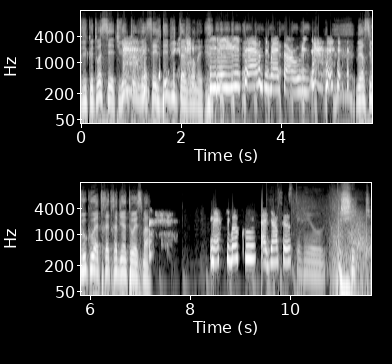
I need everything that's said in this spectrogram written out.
Vu que toi, c'est tu viens de te lever, c'est le début de ta journée. Il est 8 heures du matin, oui. Merci beaucoup. À très très bientôt, Esma. Merci beaucoup. À bientôt. Stéréo chic.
